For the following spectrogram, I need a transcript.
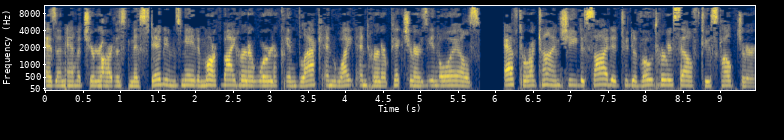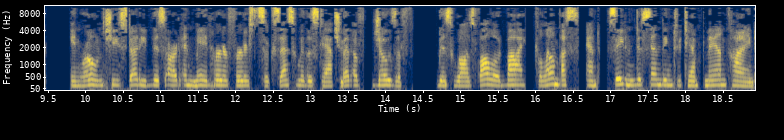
as an amateur artist Miss Stebbins made a mark by her work in black and white and her pictures in oils. After a time she decided to devote herself to sculpture. In Rome she studied this art and made her first success with a statuette of Joseph, This was followed by Columbus and Satan descending to tempt mankind.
